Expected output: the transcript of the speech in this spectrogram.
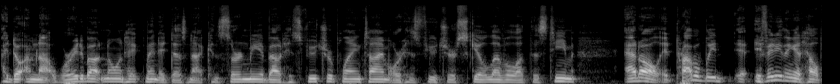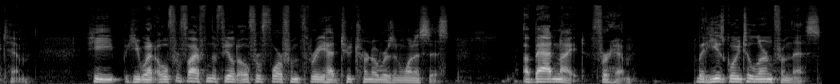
I don't I'm not worried about Nolan Hickman. It does not concern me about his future playing time or his future skill level at this team at all. It probably if anything it helped him. He he went 0 for 5 from the field, 0 for 4 from 3, had two turnovers and one assist. A bad night for him. But he's going to learn from this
